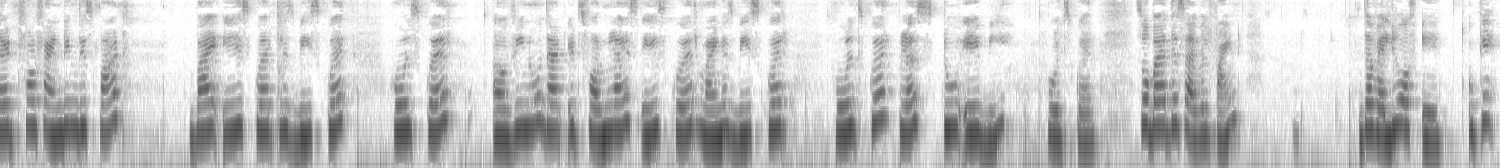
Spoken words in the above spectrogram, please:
that for finding this part by a square plus b square whole square uh, we know that its formula is a square minus b square whole square plus 2ab whole square so by this I will find the value of A. Okay.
